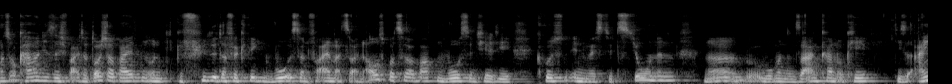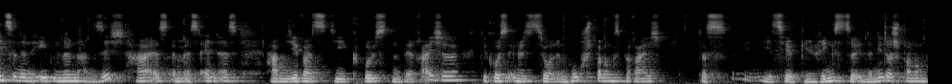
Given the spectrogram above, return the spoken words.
Und so kann man hier sich weiter durcharbeiten und Gefühle dafür kriegen, wo ist dann vor allem also ein Ausbau zu erwarten, wo sind hier die größten Investitionen, ne, wo man dann sagen kann, okay, diese einzelnen Ebenen an sich, HS, MS, NS, haben jeweils die größten Bereiche, die größte Investition im Hochspannungsbereich, das jetzt hier geringste in der Niederspannung,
